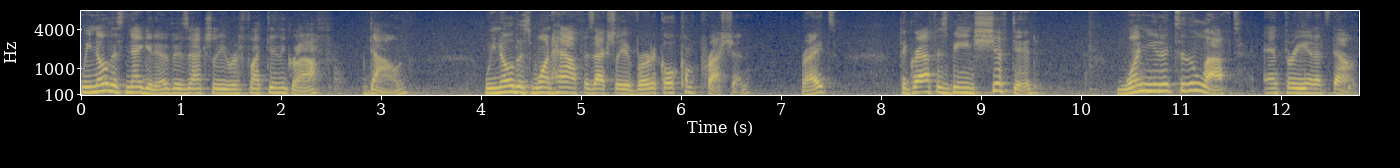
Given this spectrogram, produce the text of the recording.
We know this negative is actually reflecting the graph down. We know this 1 half is actually a vertical compression right? The graph is being shifted one unit to the left and three units down.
